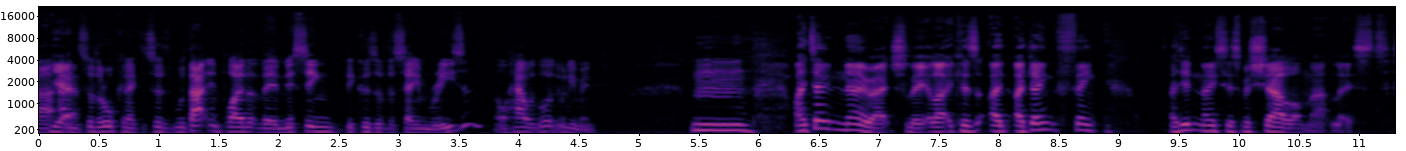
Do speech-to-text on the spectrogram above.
uh, Yeah. and so they're all connected. So would that imply that they're missing because of the same reason, or how? What, what do you mean? I don't know actually like because I, I don't think I didn't notice Michelle on that list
